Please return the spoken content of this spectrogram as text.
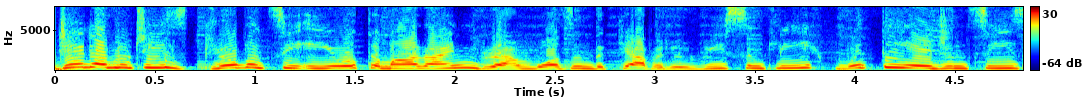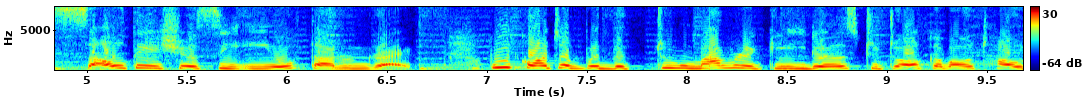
JWT's global CEO Tamara Ingram was in the capital recently with the agency's South Asia CEO Tarun Rai. We caught up with the two maverick leaders to talk about how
